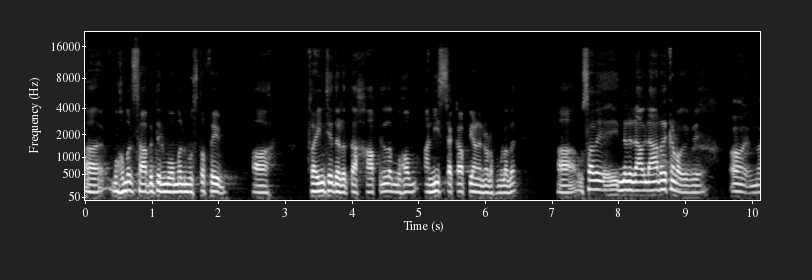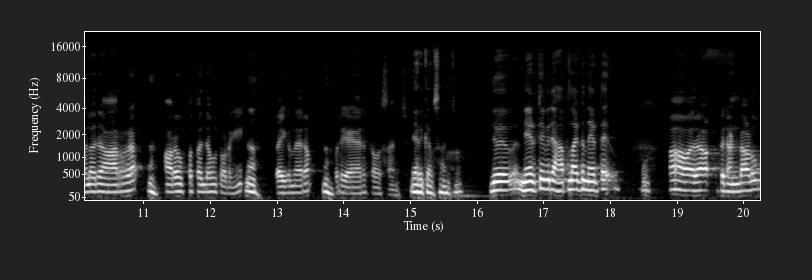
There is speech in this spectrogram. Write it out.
ആ, മുഹമ്മദ് സാബിത്തിൽ മുഹമ്മദ് മുസ്തഫയും ട്രെയിൻ ചെയ്തെടുത്ത ഹാഫിൽ മുഹമ്മദ് അനീസ് ചക്കാപ്പിയാണ് എന്നോടൊപ്പം ഉള്ളത്. ഉസാദ് ഉസ്താദ് ഇന്നലെ രാവിലെ ആറരക്കാണോ ഇവർ? ആ ഇന്നലെ ഒരു ആറര ആറ് മുപ്പത്തഞ്ചാമത് തുടങ്ങി. വൈകുന്നേരം. ഒരു ഏഴരക്ക് അവസാനിച്ചു. ഏഴരക്ക് അവസാനിച്ചു. ഇത് നേരത്തെ ഇവർ ആപ്പിളായിട്ട് നേരത്തെ ആ രണ്ടാളും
